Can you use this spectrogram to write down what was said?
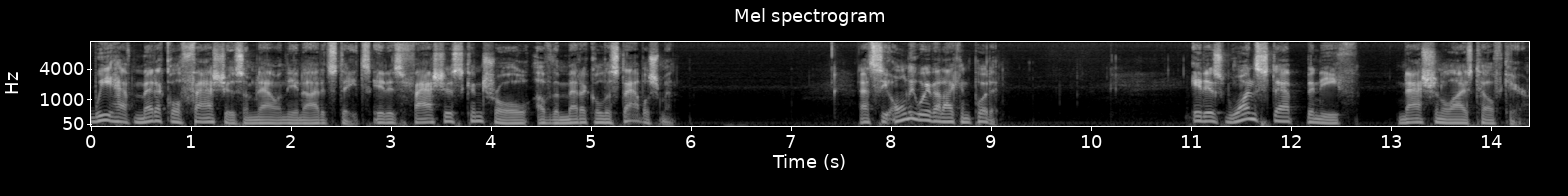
we have medical fascism now in the United States. It is fascist control of the medical establishment. That's the only way that I can put it. It is one step beneath nationalized health care.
